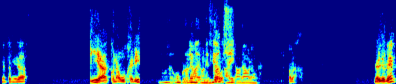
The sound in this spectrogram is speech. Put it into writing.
una eternidad. Guía con agujeritos. ¿Tenemos algún problema de conexión? Ahí, ahora, ahora, ahora. Hola. ¿Me oyes bien?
